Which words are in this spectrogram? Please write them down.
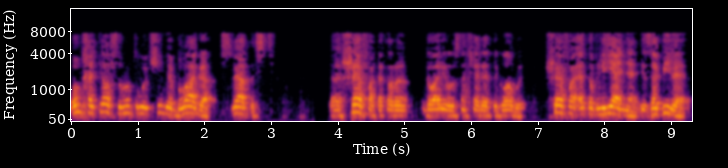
Он хотел, чтобы мы получили благо, святость, э, шефа, который говорилось в начале этой главы. Шефа – это влияние, изобилие.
